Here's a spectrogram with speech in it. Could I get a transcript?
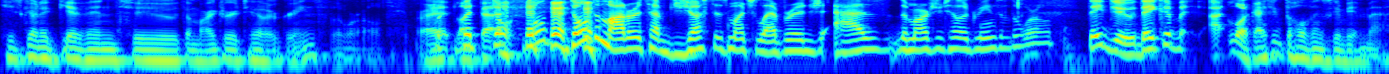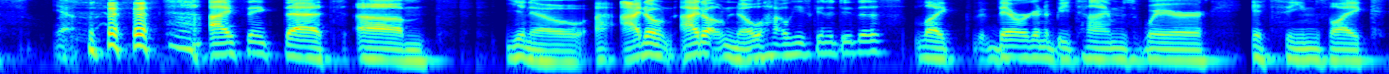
He's going to give in to the Marjorie Taylor Greenes of the world, right? But, like but don't, don't, don't the moderates have just as much leverage as the Marjorie Taylor Greenes of the world? They do. They could look. I think the whole thing's going to be a mess. Yeah, I think that. Um, you know, I don't, I don't know how he's going to do this. Like, there are going to be times where it seems like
